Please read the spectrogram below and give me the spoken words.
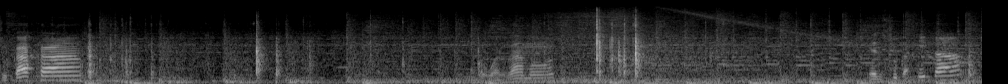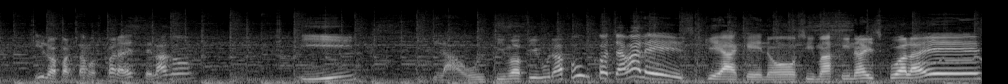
Su caja. Lo guardamos. En su cajita. Y lo apartamos para este lado. Y... la última figura Funko, chavales. Que a que no os imagináis cuál es.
